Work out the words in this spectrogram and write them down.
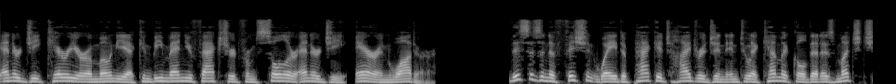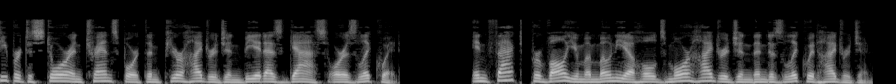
energy carrier Ammonia can be manufactured from solar energy, air and water. This is an efficient way to package hydrogen into a chemical that is much cheaper to store and transport than pure hydrogen be it as gas or as liquid. In fact, per volume ammonia holds more hydrogen than does liquid hydrogen.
